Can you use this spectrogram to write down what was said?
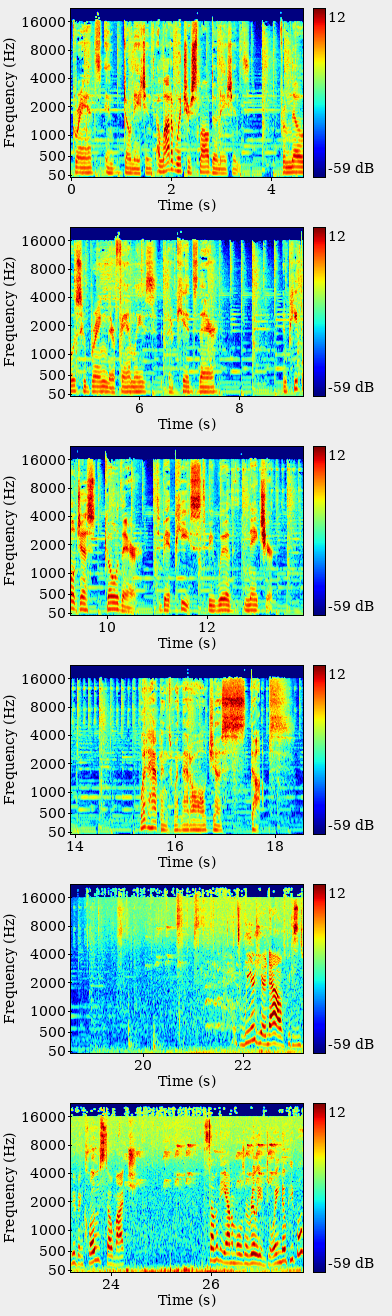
grants and donations, a lot of which are small donations from those who bring their families, their kids there? And people just go there to be at peace, to be with nature. What happens when that all just stops? It's weird here now because since we've been closed so much, some of the animals are really enjoying no people.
